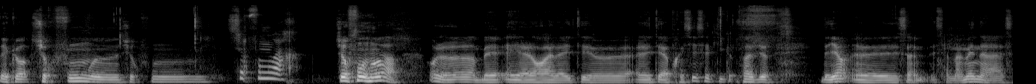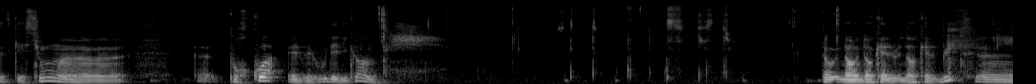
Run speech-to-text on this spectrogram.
D'accord. Sur fond, euh, sur fond, sur fond noir. sur fond noir. Oh là là. là, Mais, et alors, elle a été, euh, elle a été appréciée cette licorne? Enfin, d'ailleurs, euh, ça, ça m'amène à cette question. pourquoi élevez-vous des licornes? Dans, quel, but euh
